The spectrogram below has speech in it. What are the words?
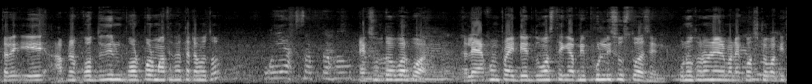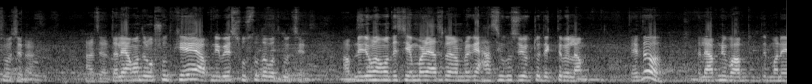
তাহলে এ আপনার কতদিন পর পর মাথা ব্যথাটা হতো? এক সপ্তাহ। এক সপ্তাহ পর পর? তাহলে এখন প্রায় দেড় দু মাস থেকে আপনি ফুললি সুস্থ আছেন। কোনো ধরনের মানে কষ্ট বা কিছু হচ্ছে না। আচ্ছা তাহলে আমাদের ওষুধ খেয়ে আপনি বেশ সুস্থতা বোধ করছেন। আপনি যখন আমাদের চেম্বারে আসলেন আপনাকে হাসি খুশি একটু দেখতে পেলাম। তাই তো? তাহলে আপনি ভাব মানে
